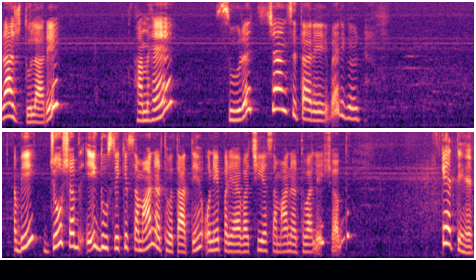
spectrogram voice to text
राज दुलारे, हम हैं सूरज, चाँद, सितारे। वेरी गुड अभी जो शब्द एक दूसरे के समान अर्थ बताते हैं, उन्हें पर्यायवाची या समान अर्थ वाले शब्द कहते हैं।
